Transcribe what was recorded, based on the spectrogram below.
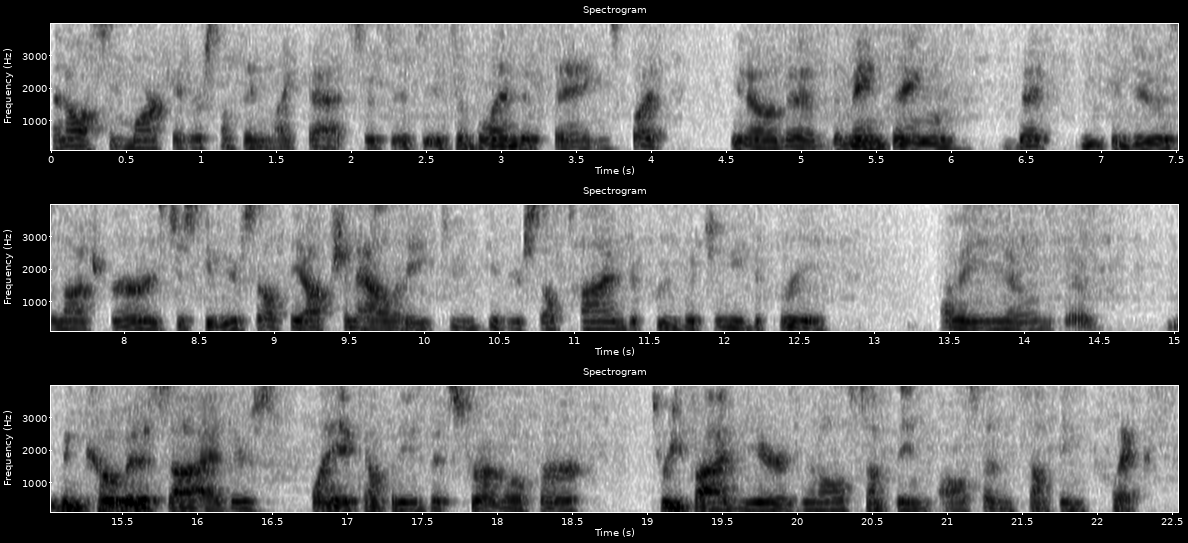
an awesome market or something like that. So it's it's it's a blend of things. But you know the the main thing that you can do as an entrepreneur is just give yourself the optionality to give yourself time to prove what you need to prove. I mean, you know, even COVID aside, there's plenty of companies that struggle for three, five years, and then all something, all of a sudden something clicks.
